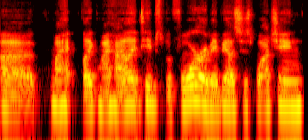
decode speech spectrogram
uh, my like my highlight tapes before, or maybe I was just watching,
